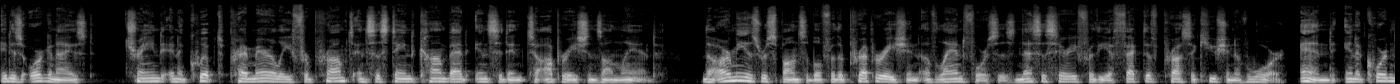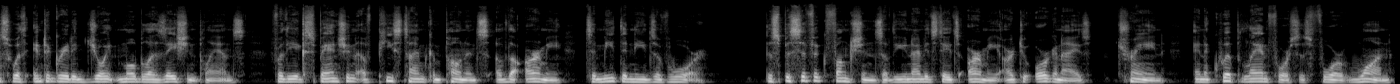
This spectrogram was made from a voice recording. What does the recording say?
it is organized, trained, and equipped primarily for prompt and sustained combat incident to operations on land. The Army is responsible for the preparation of land forces necessary for the effective prosecution of war, and, in accordance with integrated joint mobilization plans, for the expansion of peacetime components of the Army to meet the needs of war. The specific functions of the United States Army are to organize, train, and equip land forces for 1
